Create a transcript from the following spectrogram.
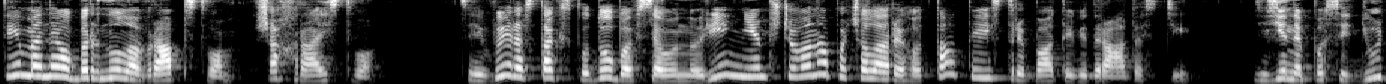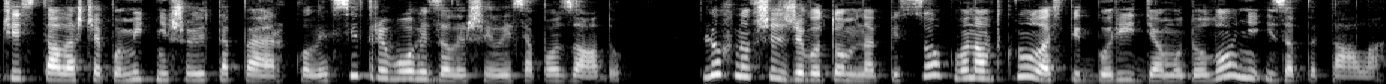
Ти мене обернула в рабство, шахрайство. Цей вираз так сподобався Онорінні, що вона почала реготати і стрибати від радості. Її непосидючість стала ще помітнішою тепер, коли всі тривоги залишилися позаду. Плюхнувшись животом на пісок, вона вткнулась під боріддям у долоні і запитала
